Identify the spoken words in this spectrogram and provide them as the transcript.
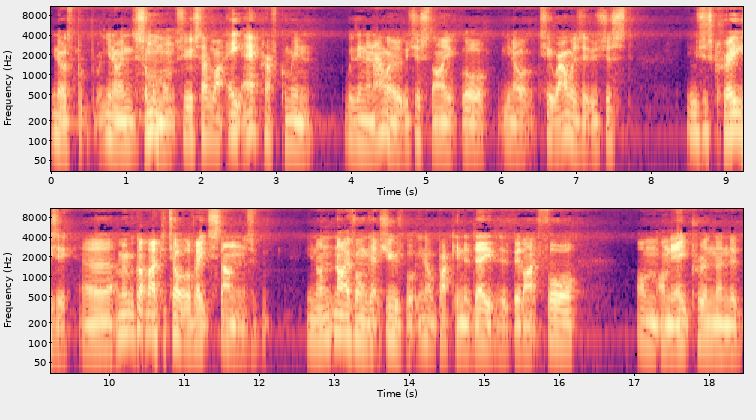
you know, you know, in the summer months, we used to have like eight aircraft come in within an hour. It was just like, or you know, two hours. It was just, it was just crazy. Uh, I mean, we've got like a total of eight stands. You know, not everyone gets used, but you know, back in the day, there'd be like four on on the apron, then they'd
